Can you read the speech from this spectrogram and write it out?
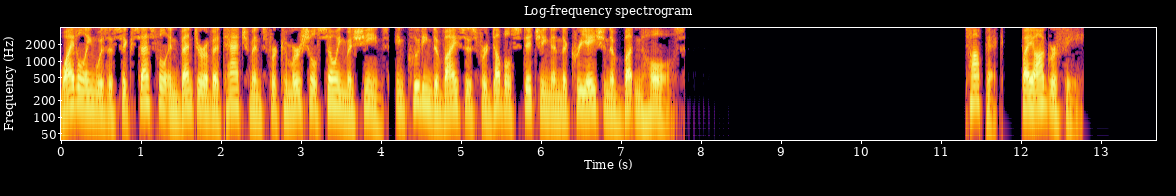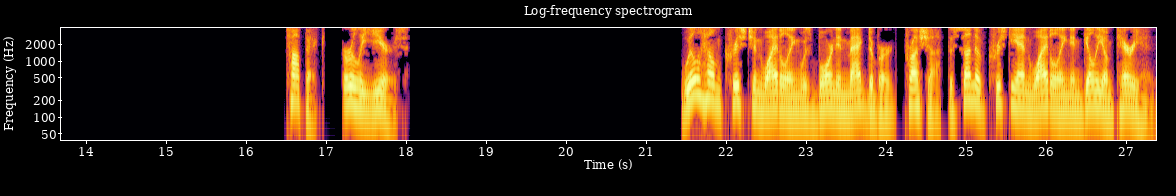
Weitling was a successful inventor of attachments for commercial sewing machines, including devices for double stitching and the creation of button Topic: Biography. Topic: Early years. Wilhelm Christian Weitling was born in Magdeburg, Prussia, the son of Christiane Weitling and Guillaume Terrien.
